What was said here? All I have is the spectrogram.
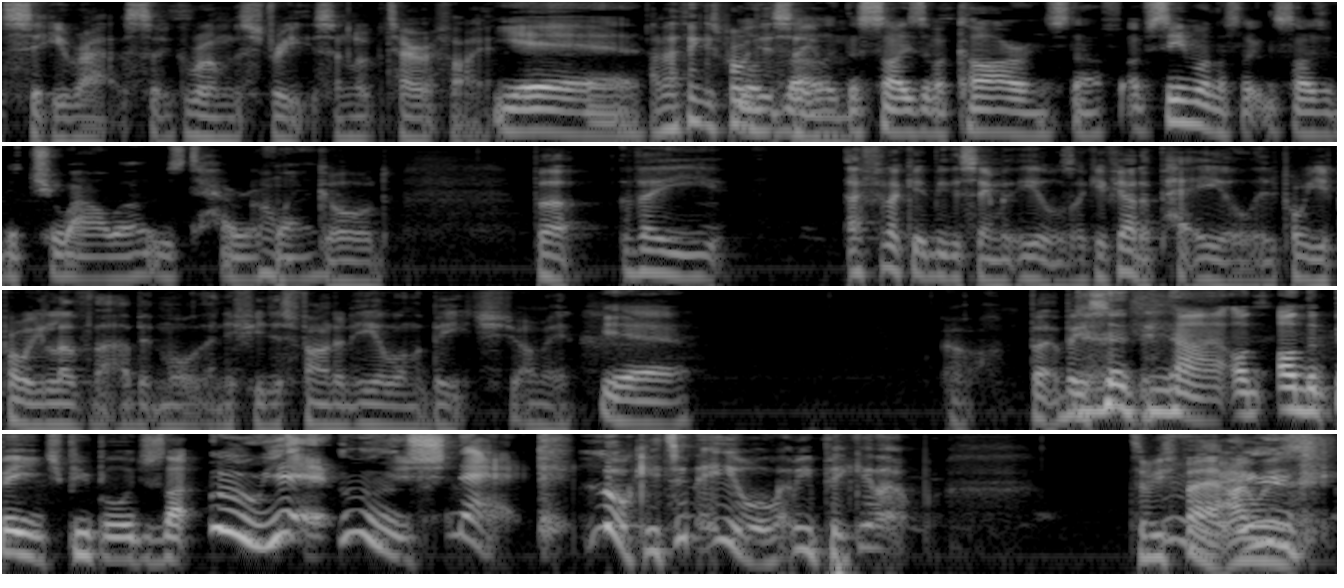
city rats that roam the streets and look terrifying. Yeah. And I think it's probably the that same. like the size of a car and stuff. I've seen one that's like the size of a chihuahua. It was terrifying. Oh my god! But they, I feel like it'd be the same with eels. Like if you had a pet eel, it'd probably you'd probably love that a bit more than if you just found an eel on the beach. Do you know what I mean? Yeah. Oh, but basically, nah, on on the beach, people are just like, ooh yeah, ooh snack. look, it's an eel. Let me pick it up. To be mm, fair, I was.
